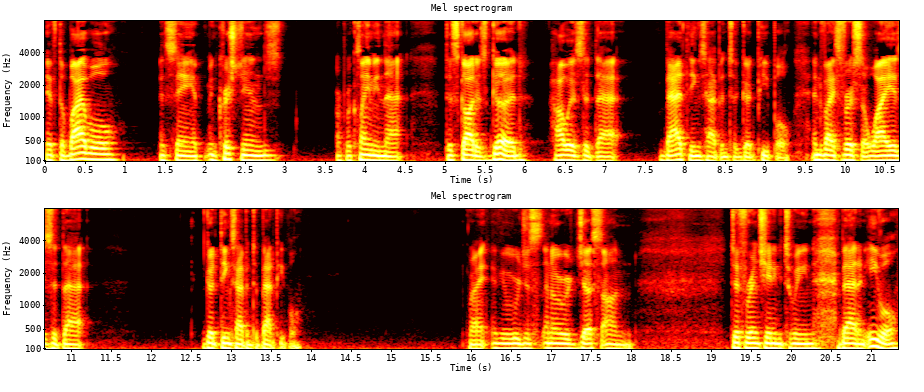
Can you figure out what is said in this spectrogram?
if the Bible is saying and Christians are proclaiming that this God is good, how is it that bad things happen to good people and vice versa? Why is it that good things happen to bad people? Right? I mean, we were just I know we were just on differentiating between bad and evil,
